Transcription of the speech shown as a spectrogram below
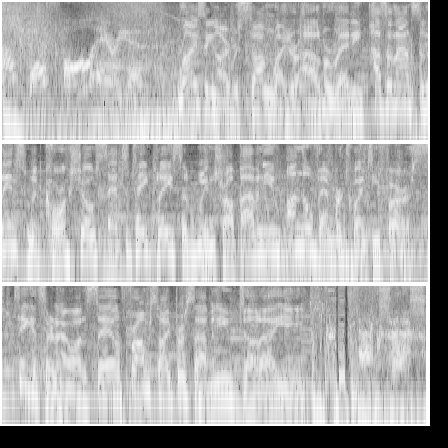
Access all areas. Rising Irish songwriter Alva Reddy has announced an intimate Cork show set to take place at Winthrop Avenue on November 21st. Tickets are now on sale from cypressavenue.ie. Access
